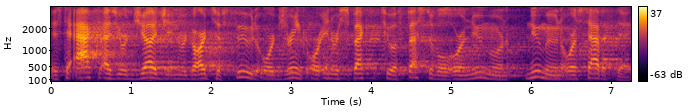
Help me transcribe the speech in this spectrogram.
is to act as your judge in regard to food or drink or in respect to a festival or a new moon, new moon or a Sabbath day,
